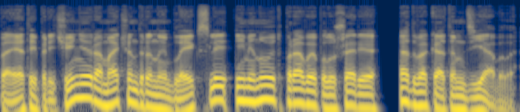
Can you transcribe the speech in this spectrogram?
По этой причине Рамачандран и Блейксли именуют правое полушарие адвокатом дьявола.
